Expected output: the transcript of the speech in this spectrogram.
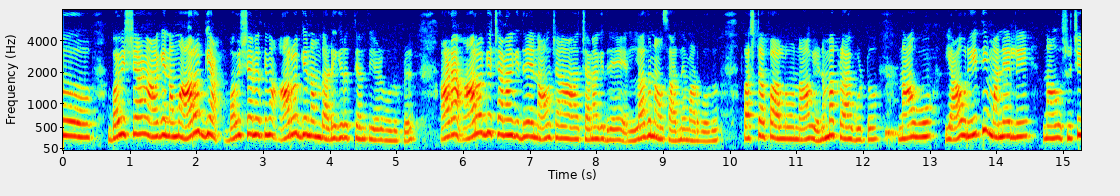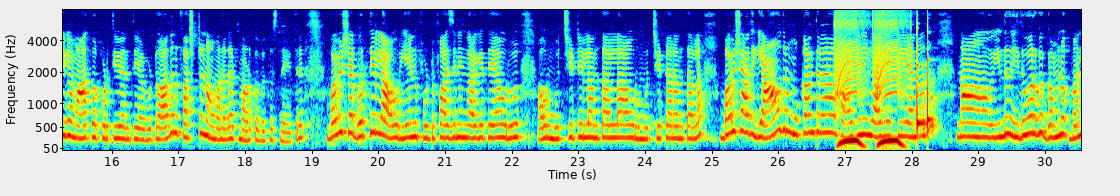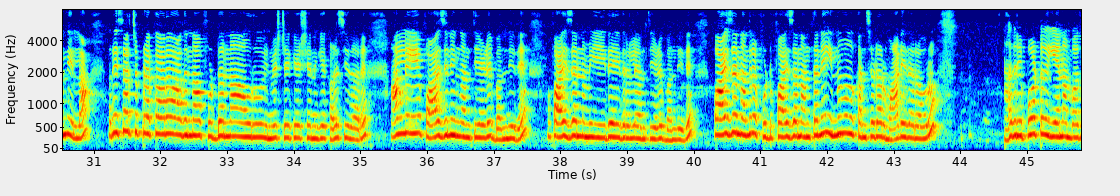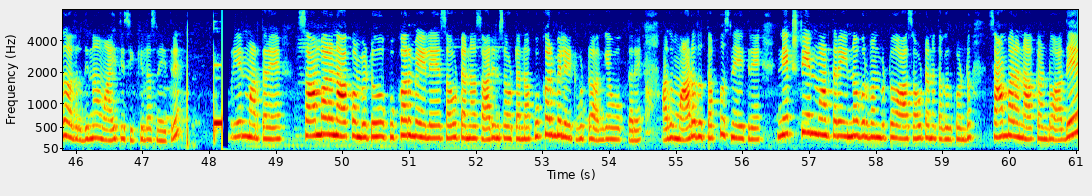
ಭವಿಷ್ಯ, ಹಾಗೆ ನಮ್ಮ ಆರೋಗ್ಯ, ಭವಿಷ್ಯ ಅನ್ನೋದಕ್ಕಿಂತ ಆರೋಗ್ಯ ನಮ್ಮದು ಅಡಗಿರುತ್ತೆ ಅಂತ ಹೇಳ್ಬೋದು ಫ್ರೆಂಡ್ಸ್ ಆಡ, ಆರೋಗ್ಯ ಚೆನ್ನಾಗಿದ್ದರೆ ನಾವು ಚೆನ್ನ ಚೆನ್ನಾಗಿದ್ರೆ ಎಲ್ಲದೂ ನಾವು ಸಾಧನೆ ಮಾಡ್ಬೋದು. ಫಸ್ಟ್ ಆಫ್ ಆಲು ನಾವು ಹೆಣ್ಮಕ್ಳಾಗ್ಬಿಟ್ಟು ನಾವು ಯಾವ ರೀತಿ ಮನೆಯಲ್ಲಿ ನಾವು ಶುಚಿಗೆ ಮಹತ್ವ ಕೊಡ್ತೀವಿ ಅಂತ ಹೇಳ್ಬಿಟ್ಟು ಅದನ್ನು ಫಸ್ಟ್ ನಾವು ಮನದಟ್ಟು ಮಾಡ್ಕೋಬೇಕು ಸ್ನೇಹಿತರೆ. ಭವಿಷ್ಯ ಗೊತ್ತಿಲ್ಲ, ಅವ್ರು ಏನು ಫುಡ್ ಪಾಯ್ಸನಿಂಗ್ ಆಗೈತೆ, ಅವರು, ಅವ್ರು ಮುಚ್ಚಿಟ್ಟಿಲ್ಲ ಅಂತಲ್ಲ ಅವ್ರು ಮುಚ್ಚಿಟ್ಟಾರಂತಲ್ಲ. ಭವಿಷ್ಯ ಅದು ಯಾವುದ್ರ ಮುಖಾಂತರ ಪಾಯ್ಸನಿಂಗ್ ಆಗೈತಿ ಅನ್ನೋದು ನಾವು ಇದು ಇದುವರೆಗೂ ಗಮನಕ್ಕೆ ಬಂದಿಲ್ಲ. ರಿಸರ್ಚ್ ಪ್ರಕಾರ ಅದನ್ನು ಫುಡ್ಡನ್ನು ಅವರು ಇನ್ವೆಸ್ಟಿಗೇಷನ್ಗೆ ಕಳಿಸಿದ್ದಾರೆ. ಅಲ್ಲಿ ಪಾಯ್ಸನಿಂಗ್ ಅಂತೇಳಿ ಬಂದಿದೆ. ಪಾಯ್ಸನ್ ನಮಗೆ ಇದೆ ಇದರಲ್ಲಿ ಅಂತೇಳಿ ಬಂದಿದೆ. ಪಾಯ್ಸನ್ ಅಂದರೆ ಫುಡ್ ಪಾಯ್ಸನ್ ಅಂತಲೇ ಇನ್ನೂ ಕನ್ಸಿಡರ್ ಮಾಡಿದ್ದಾರೆ ಅವರು. ಅದು ರಿಪೋರ್ಟ್ ಏನಂಬೋದು ಅದ್ರ ದಿನ ಮಾಹಿತಿ ಸಿಕ್ಕಿಲ್ಲ ಸ್ನೇಹಿತರೆ. ಅವ್ರು ಏನು ಮಾಡ್ತಾರೆ? ಸಾಂಬಾರನ್ನು ಹಾಕೊಂಡ್ಬಿಟ್ಟು ಕುಕ್ಕರ್ ಮೇಲೆ ಸೌಟನ್ನು, ಸಾರಿನ ಸೌಟನ್ನು ಕುಕ್ಕರ್ ಮೇಲೆ ಇಟ್ಬಿಟ್ಟು ಹಂಗೆ ಹೋಗ್ತಾರೆ. ಅದು ಮಾಡೋದು ತಪ್ಪು ಸ್ನೇಹಿತರೆ. ನೆಕ್ಸ್ಟ್ ಏನು ಮಾಡ್ತಾರೆ? ಇನ್ನೊಬ್ರು ಬಂದ್ಬಿಟ್ಟು ಆ ಸೌಟನ್ನು ತೆಗೆದುಕೊಂಡು ಸಾಂಬಾರನ್ನು ಹಾಕೊಂಡು ಅದೇ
